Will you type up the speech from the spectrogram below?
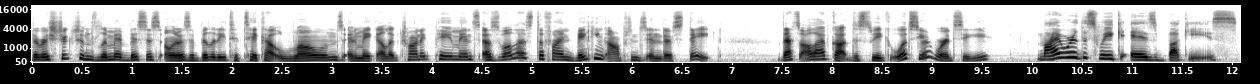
The restrictions limit business owners' ability to take out loans and make electronic payments, as well as to find banking options in their state. That's all I've got this week. What's your word, Siggy? My word this week is Buc-ee's.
